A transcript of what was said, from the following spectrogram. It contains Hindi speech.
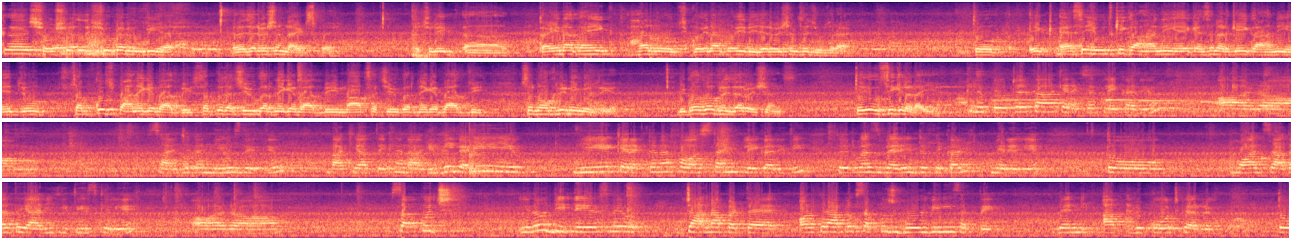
एक सोशल इशू पे मूवी है रिजर्वेशन राइट्स पे। एक्चुअली कहीं ना कहीं हर रोज कोई ना कोई रिजर्वेशन से जूझ रहा है। तो एक ऐसे यूथ की कहानी है, एक ऐसे लड़के की कहानी है, जो सब कुछ पाने के बाद भी, सब कुछ अचीव करने के बाद भी मार्क्स अचीव करने के बाद भी, उसे नौकरी नहीं मिल रही है। बिकॉज़ ऑफ़ रिजर्वेशन तो ये उसी की लड़ाई है। रिपोर्टर का कैरेक्टर प्ले कर रही हूँ, और सारी जगह न्यूज़ देती हूँ। बाकी आप देख लेना आगे ये ये कैरेक्टर मैं फ़र्स्ट टाइम प्ले कर रही थी तो इट वाज वेरी डिफ़िकल्ट मेरे लिए। तो बहुत ज़्यादा तैयारी की थी इसके लिए। और अ, सब कुछ यू नो डिटेल्स में जानना पड़ता है। और फिर आप लोग सब कुछ बोल भी नहीं सकते व्हेन आप रिपोर्ट कर रहे हो। तो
